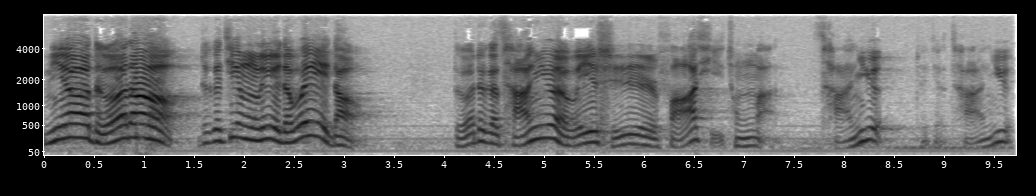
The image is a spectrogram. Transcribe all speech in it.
你要得到这个静虑的味道，得这个残月为食，法喜充满，残月，这叫残月。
